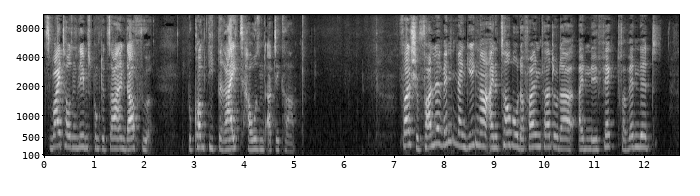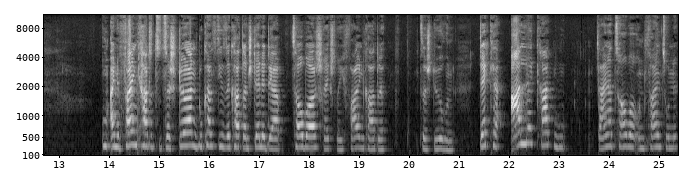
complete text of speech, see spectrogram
2000 Lebenspunkte zahlen, dafür bekommt die 3000 ATK. Falsche Falle. Wenn dein Gegner eine Zauber- oder Fallenkarte oder einen Effekt verwendet, um eine Fallenkarte zu zerstören, du kannst diese Karte anstelle der Zauber-Fallenkarte zerstören. Decke alle Karten deiner Zauber- und Fallenzone,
